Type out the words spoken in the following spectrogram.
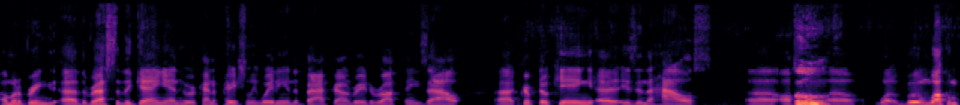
I'm gonna bring uh, the rest of the gang in who are kind of patiently waiting in the background, ready to rock things out. Uh, Crypto King uh, is in the house. Uh, also, boom. Uh, what, boom. Welcome,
